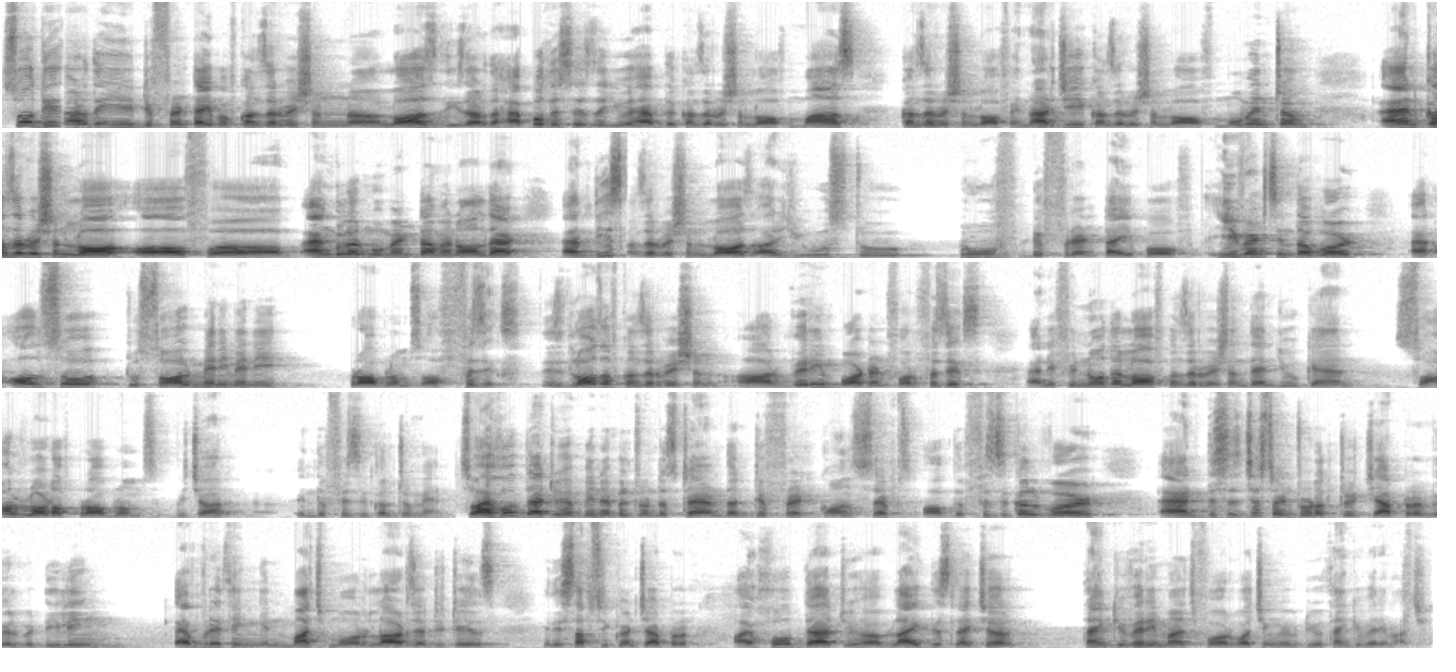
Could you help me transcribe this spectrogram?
So these are the different type of conservation uh, laws. These are the hypotheses that you have the conservation law of mass, conservation law of energy, conservation law of momentum, and conservation law of uh, angular momentum and all that and these conservation laws are used to prove different type of events in the world and also to solve many many problems of physics. These laws of conservation are very important for physics and if you know the law of conservation then you can solve a lot of problems which are in the physical domain. So I hope that you have been able to understand the different concepts of the physical world and this is just an introductory chapter we will be dealing everything in much more larger details in the subsequent chapter. I hope that you have liked this lecture. Thank you very much for watching my video. Thank you very much.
